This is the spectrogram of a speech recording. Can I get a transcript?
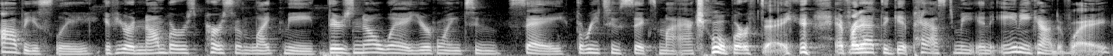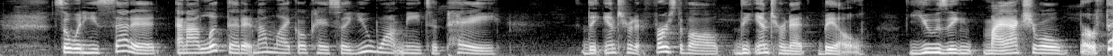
obviously, if you're a numbers person like me, there's no way you're going to say 326 my actual birthday and for that to get past me in any kind of way. So when he said it, and I looked at it and I'm like, okay, so you want me to pay the internet, first of all, the internet bill using my actual birthday?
